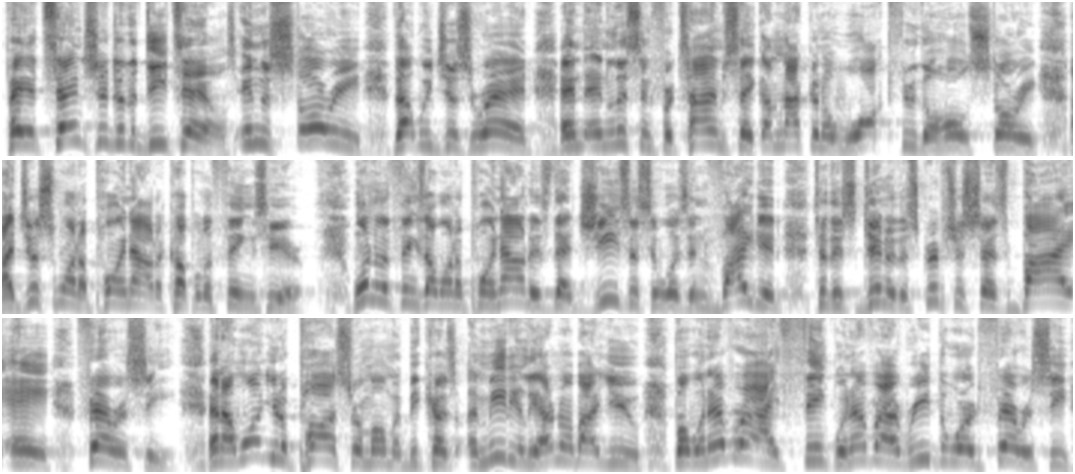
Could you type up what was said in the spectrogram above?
Pay attention to the details in the story that we just read. And, and listen, for time's sake, I'm not going to walk through the whole story. I just want to point out a couple of things here. One of the things I want to point out is that Jesus was invited to this dinner, the scripture says, by a Pharisee. And I want you to pause for a moment because immediately, I don't know about you, but whenever I think, whenever I read the word Pharisee,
